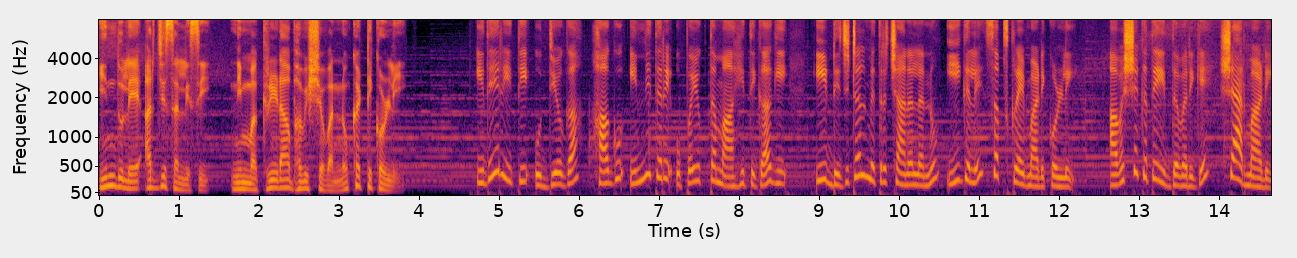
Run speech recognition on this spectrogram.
ಇಂದುಲೇ ಅರ್ಜಿ ಸಲ್ಲಿಸಿ ನಿಮ್ಮ ಕ್ರೀಡಾ ಭವಿಷ್ಯವನ್ನು ಕಟ್ಟಿಕೊಳ್ಳಿ. ಇದೇ ರೀತಿ ಉದ್ಯೋಗ ಹಾಗೂ ಇನ್ನಿತರೆ ಉಪಯುಕ್ತ ಮಾಹಿತಿಗಾಗಿ ಈ ಡಿಜಿಟಲ್ ಮಿತ್ರ ಚಾನೆಲ್ ಅನ್ನು ಈಗಲೇ ಸಬ್ಸ್ಕ್ರೈಬ್ ಮಾಡಿಕೊಳ್ಳಿ. ಅವಶ್ಯಕತೆ ಇದ್ದವರಿಗೆ ಶೇರ್ ಮಾಡಿ.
